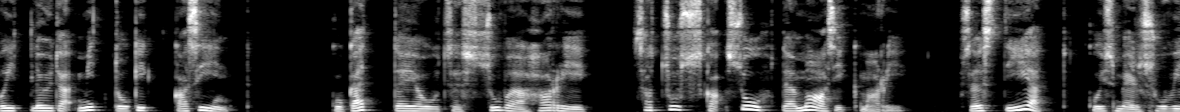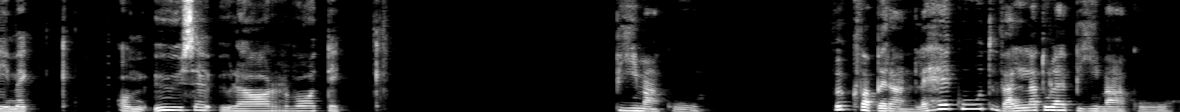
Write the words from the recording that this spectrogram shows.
võit löödä mitu kikka siint. Ku kätte jõudses suvehari, saad suska suhte maasikmari, sest tiiät, kuis meil suvimekk om üüse ülearvo tekk piimäkuu. Õkva perän lehekuud, vällä tule piimäkuu.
